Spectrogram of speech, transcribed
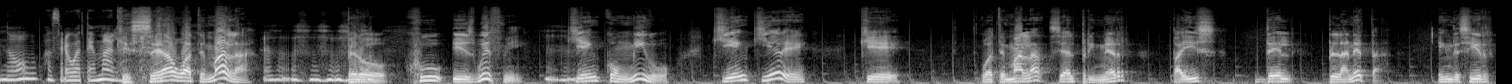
no, va a ser Guatemala. Que sea Guatemala. Pero, who is with me? ¿Quién conmigo? ¿Quién quiere que Guatemala sea el primer país del planeta en decir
